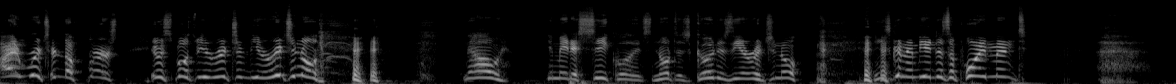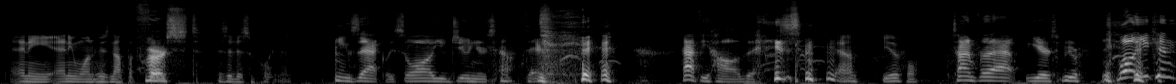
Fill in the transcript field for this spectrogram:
i'm richard the first it was supposed to be richard the original now you made a sequel it's not as good as the original he's gonna be a disappointment Any anyone who's not the first is a disappointment. exactly so all you juniors out there happy holidays Yeah, beautiful. time for that year to be. Well, you can.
